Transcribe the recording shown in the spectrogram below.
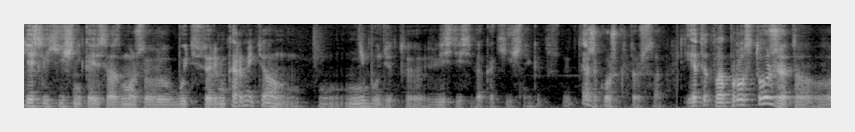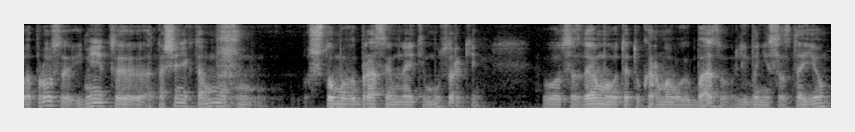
Если хищника есть возможность, вы будете все время кормить, он не будет вести себя как хищник. Даже кошка тоже самое. Этот вопрос тоже, это вопрос имеет отношение к тому, что мы выбрасываем на эти мусорки, вот, создаем мы вот эту кормовую базу, либо не создаем.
